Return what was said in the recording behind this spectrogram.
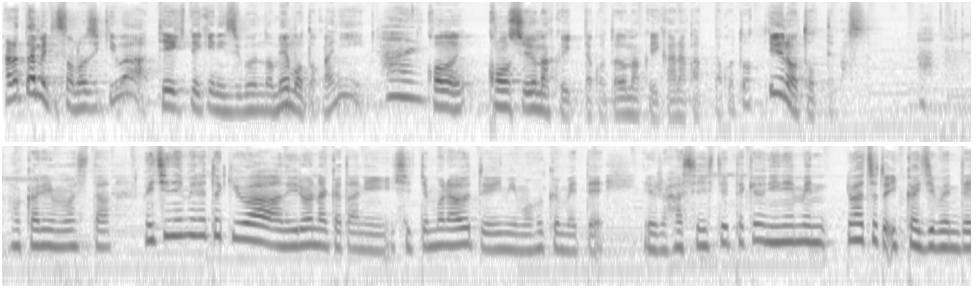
ぱ改めてその時期は定期的に自分のメモとかに、この今週うまくいったことうまくいかなかったことっていうのを取ってました。あわかりました。1年目の時はあのいろんな方に知ってもらうという意味も含めていろいろ発信していったけど2年目はちょっと一回自分で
